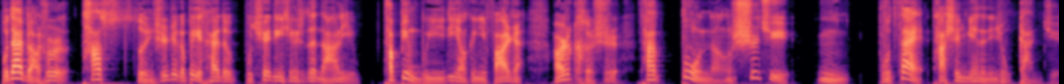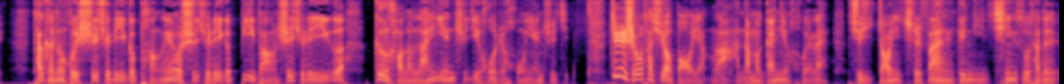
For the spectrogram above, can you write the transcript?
不代表说他损失这个备胎的不确定性是在哪里，他并不一定要跟你发展，而可是他不能失去你不在他身边的那种感觉，他可能会失去了一个朋友，失去了一个臂膀，失去了一个更好的蓝颜知己或者红颜知己。这个时候他需要保养啊，那么赶紧回来去找你吃饭，跟你倾诉他的。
